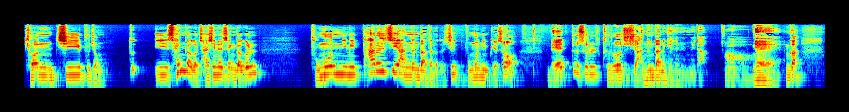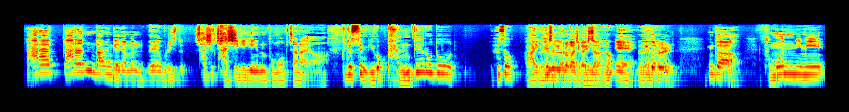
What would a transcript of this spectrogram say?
견지 부정 뜻- 이 생각을 자신의 생각을 부모님이 따르지 않는다 하더라도 즉 부모님께서 내 뜻을 들어주지 않는다는 개념입니다. 아. 네. 그러니까 따라 따른다는 개념은 왜 우리 사실 자식이기는 부모 없잖아요. 근데 선생님 이거 반대로도 해석 아, 이거 해석 여러 가지가 있어요. 예. 네. 이거를 그러니까 부모님이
